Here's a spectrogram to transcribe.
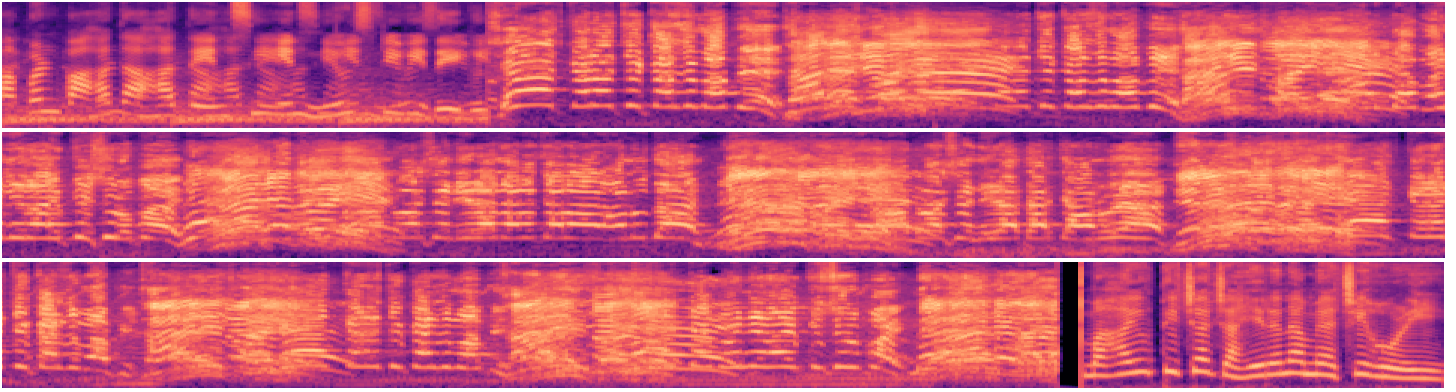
आपण पाहत आहात एनसीएन न्यूज टीव्ही देगलूर. शेतकऱ्याची कर्जमाफी! शेतकऱ्याची कर्जमाफी! लाडक्या बहिणीला एकवीसशे रुपये! आठ वर्ष निराधाराच्या अनुदान! आठ वर्ष निराधारचे अनुदान! शेतकऱ्याची कर्जमाफी! शेतकऱ्याची कर्जमाफी! लाडक्या बहिणीला एकवीसशे रुपये! महायुतीच्या जाहीरनाम्याची होळी.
